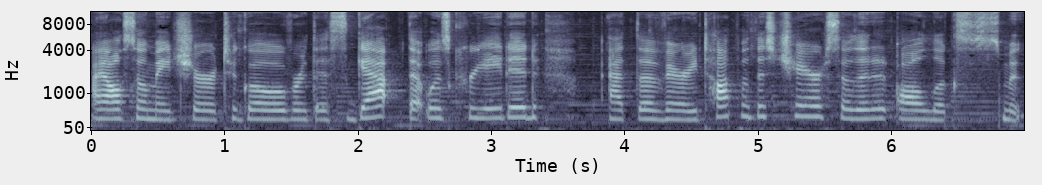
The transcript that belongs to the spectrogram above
I also made sure to go over this gap that was created at the very top of this chair so that it all looks smooth.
